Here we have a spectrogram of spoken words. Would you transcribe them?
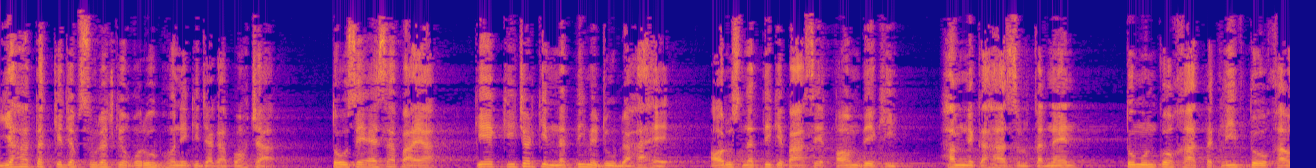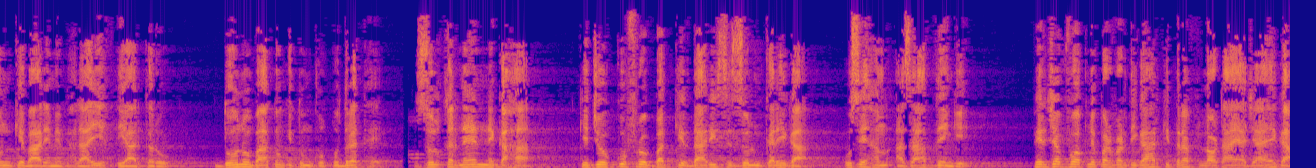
यहाँ तक कि जब सूरज के गुरूब होने की जगह पहुँचा तो उसे ऐसा पाया कि एक कीचड़ की नदी में डूब रहा है और उस नदी के पास एक कौम देखी। हमने कहा, जुलकरनैन, तुम उनको खा तकलीफ़ दो, खा उनके बारे में भलाई इख्तियार करो। दोनों बातों की तुमको कुदरत है। जुलकरनैन ने कहा कि जो कुफर बद किरदारी से जुल्म करेगा, उसे हम अजाब देंगे। फिर जब वो अपने परवरदिगार की तरफ़ लौटाया जाएगा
